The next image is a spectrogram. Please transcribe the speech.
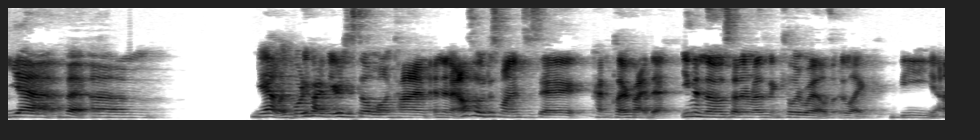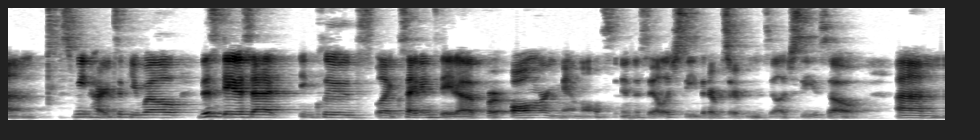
yeah but um yeah, like 45 years is still a long time. And then I also just wanted to say, kind of clarify that even though southern resident killer whales are like the um, sweethearts, if you will, this data set includes like sightings data for all marine mammals in the Salish Sea that are observed in the Salish Sea. So um,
